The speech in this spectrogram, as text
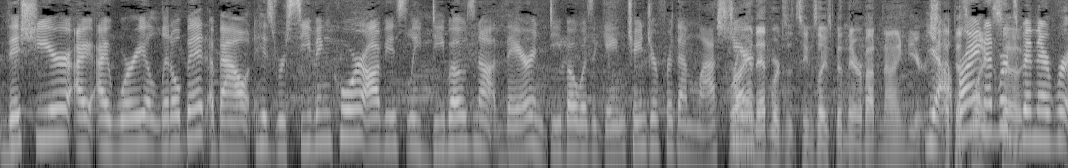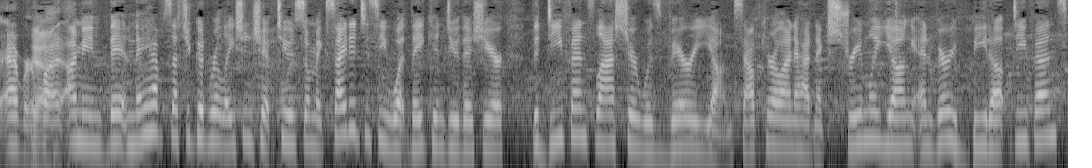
This year, I, I worry a little bit about his receiving corps. Obviously, Deebo's not there, and Deebo was a game changer for them last year. Bryan Edwards, it seems like, has been there about nine years. Yeah, at this Bryan point, Edwards so- been there forever. Yeah. But I mean, they, and they have such a good relationship too. So I'm excited to see what they can do this year. The defense last year was very young. South Carolina had an extremely young and very beat up defense.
